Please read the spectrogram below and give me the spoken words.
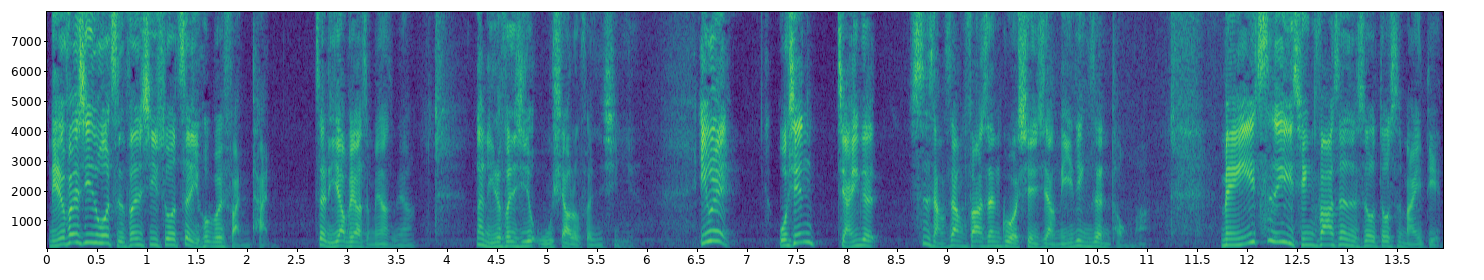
你的分析如果只分析说这里会不会反弹，这里要不要怎么样怎么样，那你的分析就无效的分析。因为我先讲一个市场上发生过的现象，你一定认同吗？每一次疫情发生的时候都是买点，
